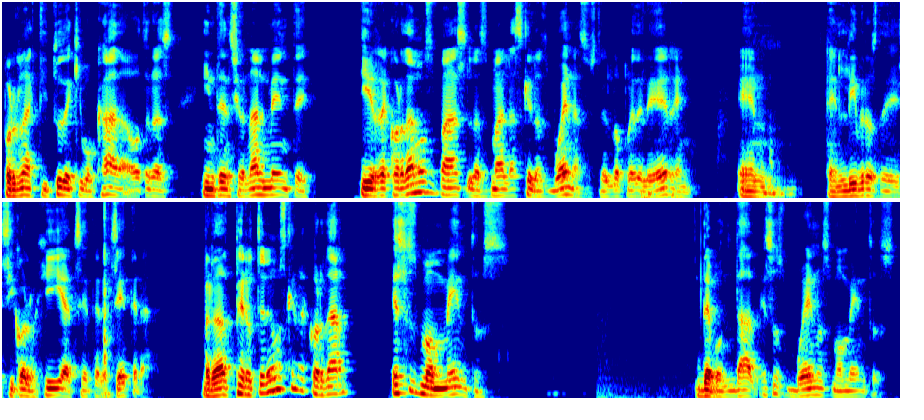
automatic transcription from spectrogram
por una actitud equivocada, otras intencionalmente, y recordamos más las malas que las buenas. Usted lo puede leer en, en, libros de psicología, etcétera, etcétera. ¿verdad? Pero tenemos que recordar esos momentos de bondad, esos buenos momentos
